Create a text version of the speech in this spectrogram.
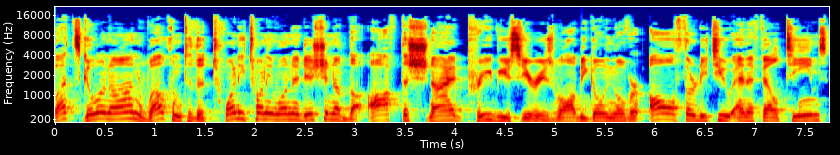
What's going on? Welcome to the 2021 edition of the Off the Schneid preview series, where I'll be going over all 32 NFL teams,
